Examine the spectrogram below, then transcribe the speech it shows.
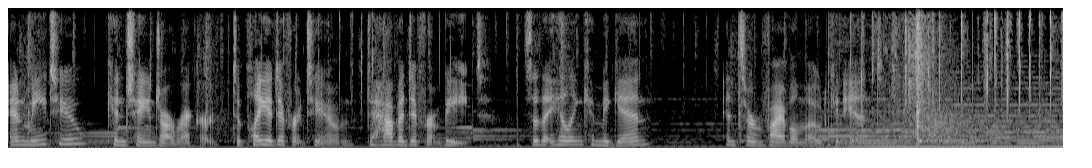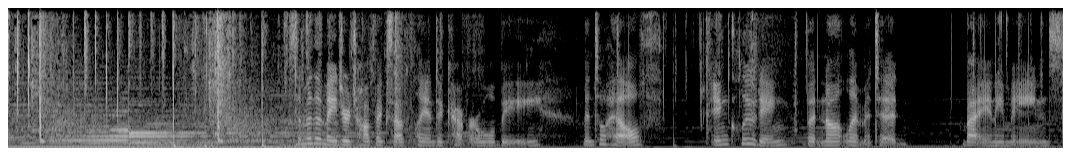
and me too can change our record, to play a different tune, to have a different beat, so that healing can begin and survival mode can end. Some of the major topics I plan to cover will be mental health, including but not limited by any means,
